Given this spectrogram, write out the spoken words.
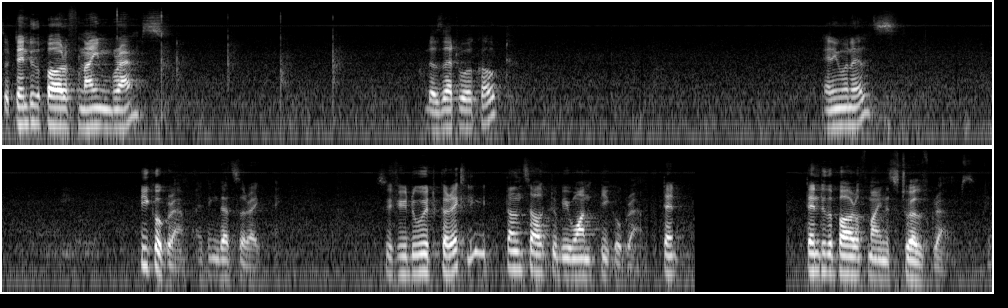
So, 10 to the power of 9 grams. Does that work out? Anyone else? Picogram, I think that is the right. So, if you do it correctly, it turns out to be 1 picogram, 10, 10 to the power of minus 12 grams. Okay.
